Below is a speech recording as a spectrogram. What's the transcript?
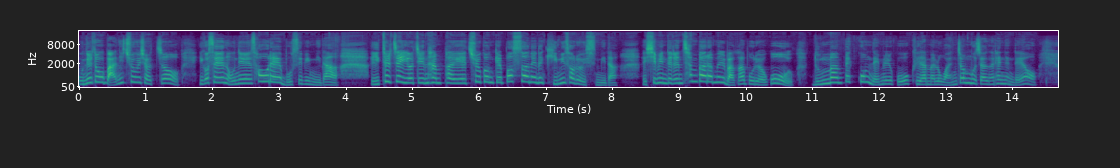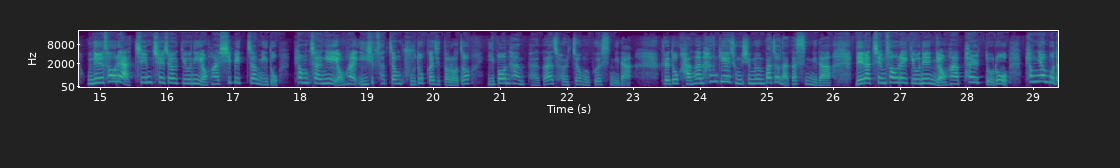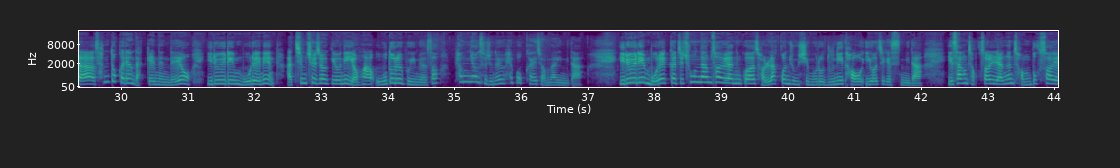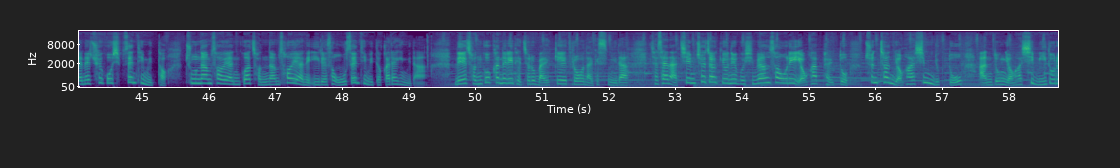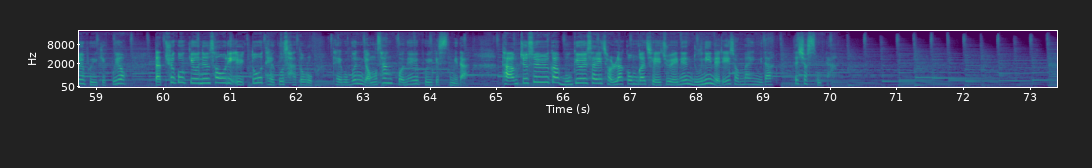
오늘도 많이 추우셨죠? 이것은 오늘 서울의 모습입니다. 이틀째 이어진 한파에 출근길 버스 안에는 김이 서려 있습니다. 시민들은 찬바람을 막아보려고 눈만 빼꼼 내밀고 그야말로 완전 무장을 했는데요. 오늘 서울의 아침 최저 기온이 영하 12.2도, 평창이 영하 24.9도까지 떨어져 이번 한파가 절정을 보였습니다. 그래도 강한 한기의 중심은 빠져나갔습니다. 내일 아침 서울의 기온은 영하 8도로 평년보다 3도 가량 낮겠는데요. 일요일인 모레는 아침 최저 기온이 영하 5도를 보이면서 평년 수준을 회복할 전망입니다. 일요일인 모레까지 충남 서해안과 전라권 중심으로 눈이 더 이어지겠습니다. 예상 적설량은 전북 서해안에 최고 10cm, 충남 서해안과 전남 서해안에 1에서 5cm가량입니다. 내일 전국 하늘이 대체로 맑게 드러나겠습니다. 자세한 아침 최저 기온을 보시면 서울이 영하 8도, 춘천 영하 16도, 안동 영하 12도를 보이겠고요. 낮 최고 기온은 서울이 1도, 대구 4도로 대부분 영상권을 보이겠습니다. 다음 주 수요일과 목요일 사이 전라권과 제주에는 눈이 내릴 전망입니다. 되셨습니다.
